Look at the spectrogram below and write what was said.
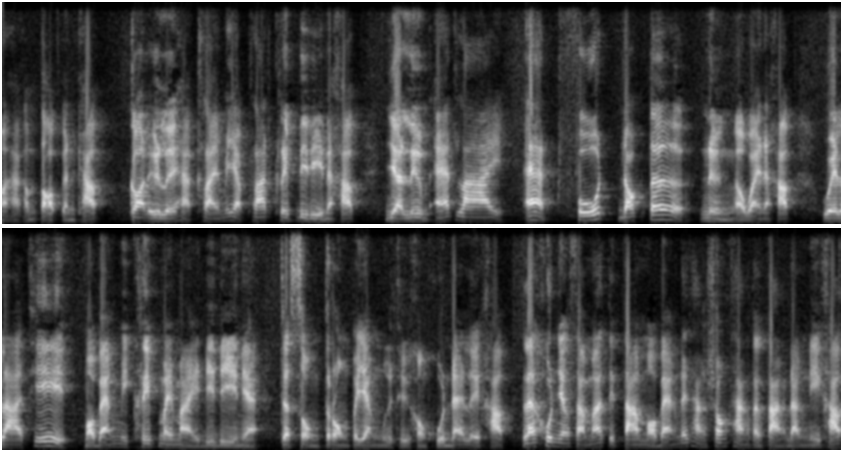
มาหาคำตอบกันครับ ก่อนอื่นเลยหากใครไม่อยากพลาดคลิปดีๆนะครับอย่าลืมแอดไลน์แอดฟู้ดด็อกเตอร์1เอาไว้นะครับ เวลาที่หมอแบงค์มีคลิปใหม่ๆ ดีๆ เนี่ยจะส่งตรงไปยังมือถือของคุณได้เลยครับ และคุณยังสามารถติดตามหมอแบงค์ได้ทางช่องทางต่างๆ ดังนี้ครับ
